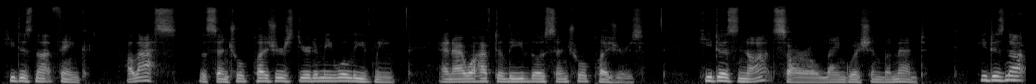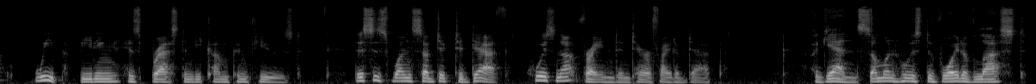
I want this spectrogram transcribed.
he does not think, Alas, The sensual pleasures dear to me will leave me, and I will have to leave those sensual pleasures. He does not sorrow, languish, and lament. He does not weep, beating his breast and become confused. This is one subject to death, who is not frightened and terrified of death. Again, someone who is devoid of lust,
